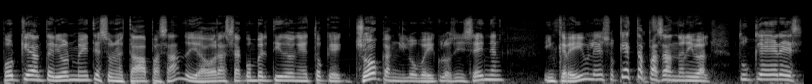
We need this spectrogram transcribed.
Porque anteriormente eso no estaba pasando y ahora se ha convertido en esto que chocan y los vehículos se incendian. Increíble eso. ¿Qué está pasando, Aníbal? Tú que eres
